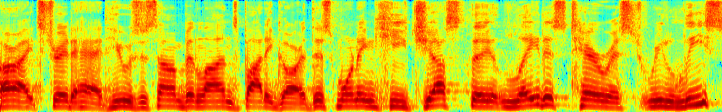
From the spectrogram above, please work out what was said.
All right, straight ahead. He was Osama bin Laden's bodyguard. This morning, he just the latest terrorist released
